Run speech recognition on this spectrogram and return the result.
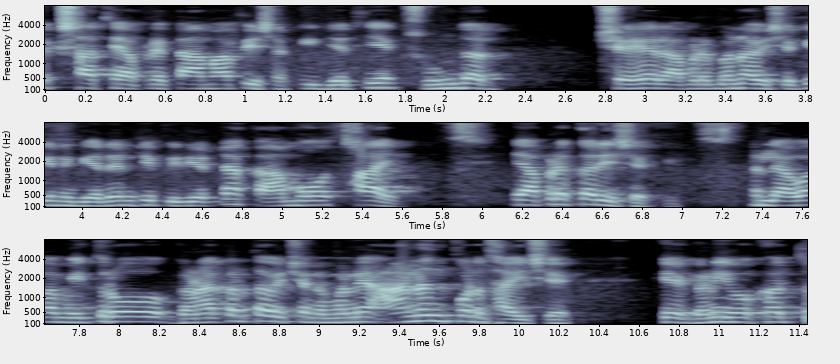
એક સાથે આપણે કામ આપી શકીએ, જેથી એક સુંદર શહેર આપણે બનાવી શકીએ અને ગેરંટી પીરિયડના કામો થાય એ આપણે કરી શકીએ. એટલે આવા મિત્રો ઘણા કરતા હોય છે અને મને આનંદ પણ થાય છે કે ઘણી વખત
